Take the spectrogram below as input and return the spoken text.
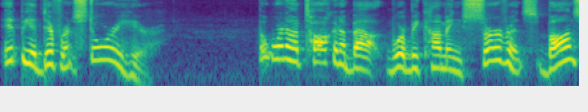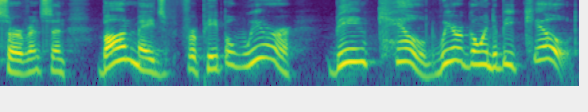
it'd be a different story here. But we're not talking about we're becoming servants, bond servants, and bondmaids for people. We are being killed. We are going to be killed.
